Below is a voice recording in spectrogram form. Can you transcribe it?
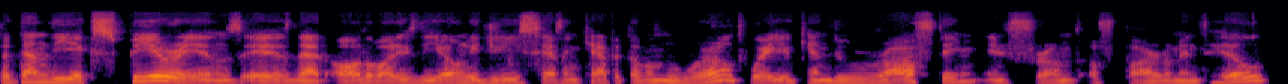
But then the experience is that Ottawa is the only G7 capital in the world where you can do rafting in front of Parliament Hill.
